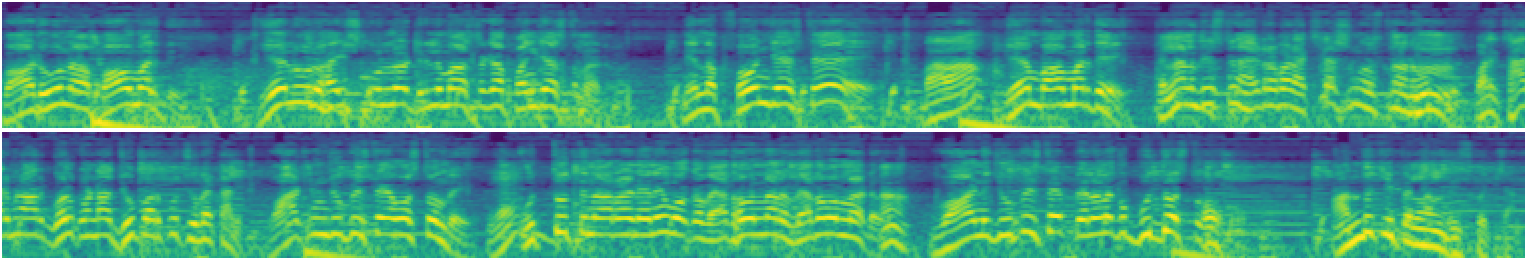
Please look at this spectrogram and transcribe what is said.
వాడు నా బావమరిది. ఏలూరు హై స్కూల్లో డ్రిల్ మాస్టర్గా పనిచేస్తున్నాడు. నిన్న ఫోన్ చేస్తే బావా? ఏం బావమరిది పిల్లల్ని తీసుకుని హైదరాబాద్ ఎక్స్కర్షన్ వస్తున్నాను. వాళ్ళకి చార్మినార్ గోల్కొండ జూ పార్కు చూపెట్టాలి. వాటిని చూపిస్తే వస్తుంది? ఉత్తుత్తి నారాయణ అని ఒక వెధ ఉన్నారు. వెధ ఉన్నాడు. వాడిని చూపిస్తే పిల్లలకు బుద్ధి వస్తుంది. అందుకు ఈ పిల్లల్ని తీసుకొచ్చాను.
